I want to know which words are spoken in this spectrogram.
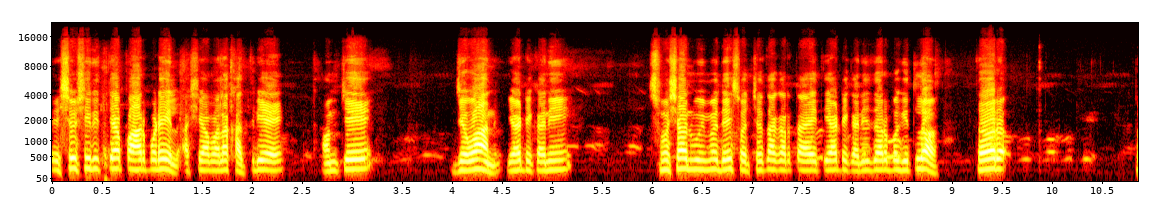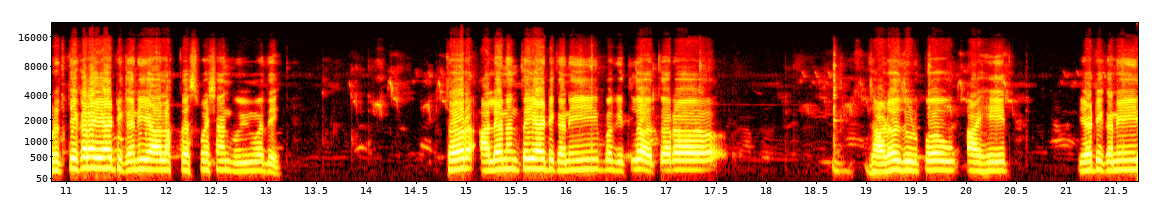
यशस्वीरित्या पार पडेल अशी आम्हाला खात्री आहे. आमचे जवान या ठिकाणी स्मशानभूमीमध्ये स्वच्छता करतायत या ठिकाणी जर बघितलं तर प्रत्येकाला या ठिकाणी यावं लागतं स्मशानभूमीमध्ये. तर आल्यानंतर या ठिकाणी बघितलं तर झाडं झुडपं आहेत. या ठिकाणी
